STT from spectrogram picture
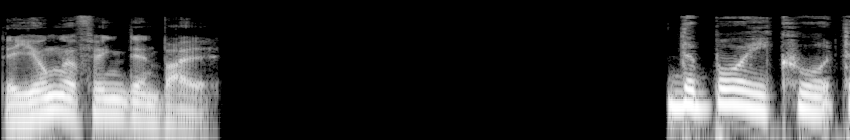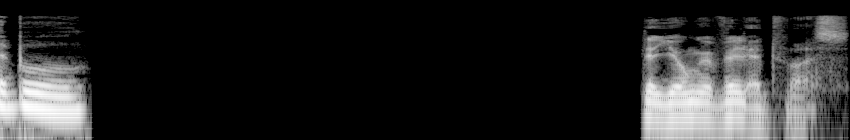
Der Junge fing den Ball. The boy caught the ball. Der Junge will etwas.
